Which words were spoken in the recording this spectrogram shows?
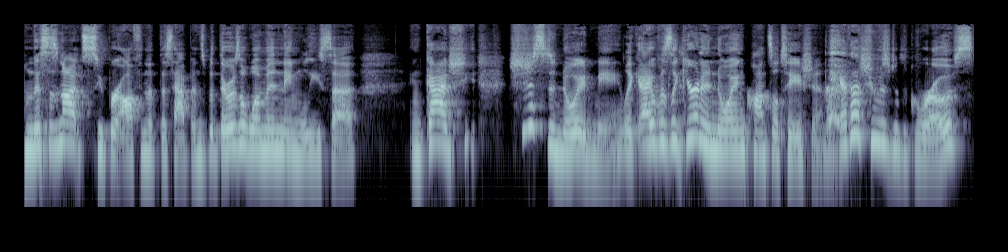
And this is not super often that this happens, but there was a woman named Lisa and God, she she just annoyed me. Like I was like, you're an annoying consultation. Like I thought she was just gross.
